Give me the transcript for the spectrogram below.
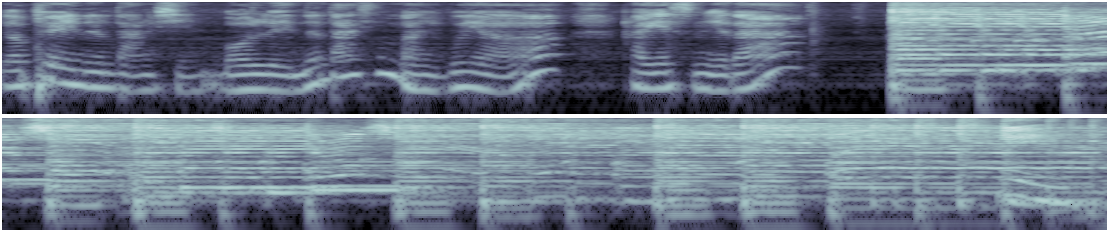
옆에 있는 당신, 멀리 있는 당신 말고요. 가겠습니다. 에이.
